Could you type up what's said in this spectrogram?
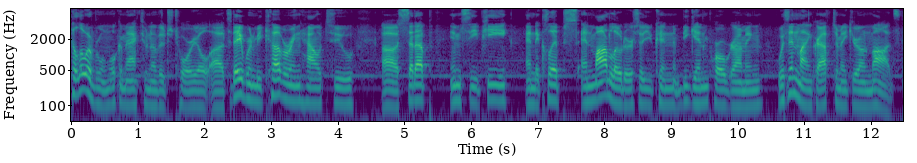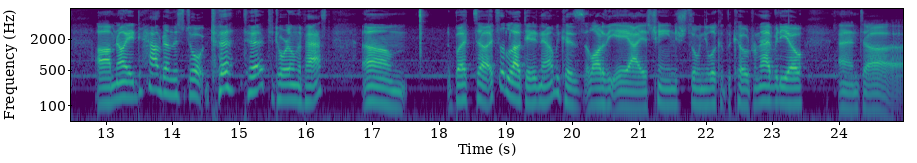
Hello everyone, welcome back to another tutorial. Uh, today we're going to be covering how to uh, set up MCP and Eclipse and ModLoader so you can begin programming within Minecraft to make your own mods. Um, now I have done this tutorial in the past, um, but uh, it's a little outdated now because a lot of the AI has changed. So when you look at the code from that video, and uh,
